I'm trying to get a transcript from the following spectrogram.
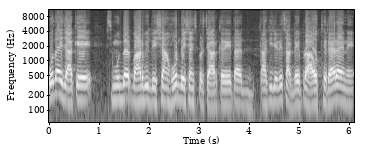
ਉਹਦਾ ਜਾ ਕੇ ਸਮੁੰਦਰ, ਬਾਹਰ ਵੀ ਦੇਸ਼ਾਂ, ਹੋਰ ਦੇਸ਼ਾਂ 'ਚ ਪ੍ਰਚਾਰ ਕਰੇ ਤਾਂ ਤਾਂ ਕਿ ਜਿਹੜੇ ਸਾਡੇ ਭਰਾ ਉੱਥੇ ਰਹਿ ਰਹੇ ਨੇ,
